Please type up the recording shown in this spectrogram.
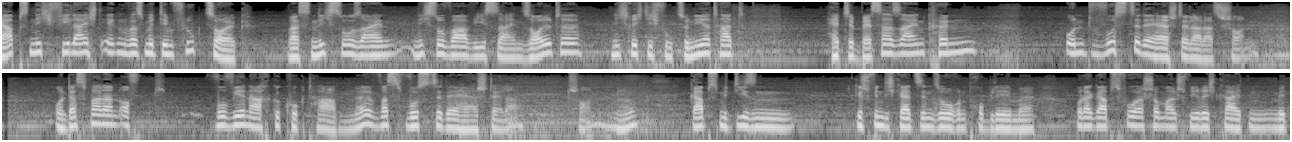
gab es nicht vielleicht irgendwas mit dem Flugzeug, was nicht so sein, nicht so war, wie es sein sollte, nicht richtig funktioniert hat, hätte besser sein können und wusste der Hersteller das schon. Und das war dann oft, wo wir nachgeguckt haben. Ne? Was wusste der Hersteller schon? Ne? Gab es mit diesen Geschwindigkeitssensoren Probleme? Oder gab es vorher schon mal Schwierigkeiten mit,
